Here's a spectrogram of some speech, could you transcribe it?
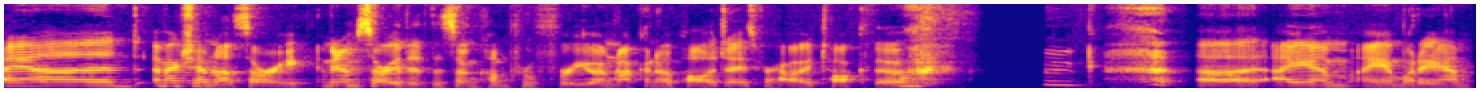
And I'm actually I'm not sorry. I mean, I'm sorry that this is uncomfortable for you. I'm not going to apologize for how I talk, though. uh, I am I am what I am.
